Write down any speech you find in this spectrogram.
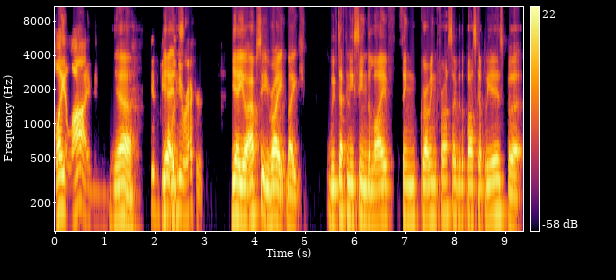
play it live and yeah, give people yeah, a new record. Yeah, you're absolutely right. Like we've definitely seen the live thing growing for us over the past couple of years, but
